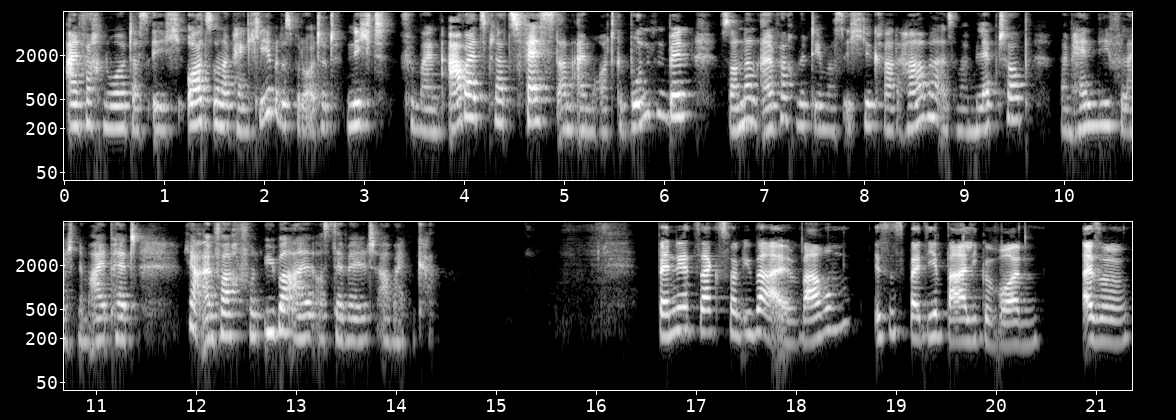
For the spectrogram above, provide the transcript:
einfach nur, dass ich ortsunabhängig lebe. Das bedeutet nicht für meinen Arbeitsplatz fest an einem Ort gebunden bin, sondern einfach mit dem, was ich hier gerade habe, also meinem Laptop, meinem Handy, vielleicht einem iPad, ja, einfach von überall aus der Welt arbeiten kann. Wenn du jetzt sagst von überall, warum ist es bei dir Bali geworden? Also,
